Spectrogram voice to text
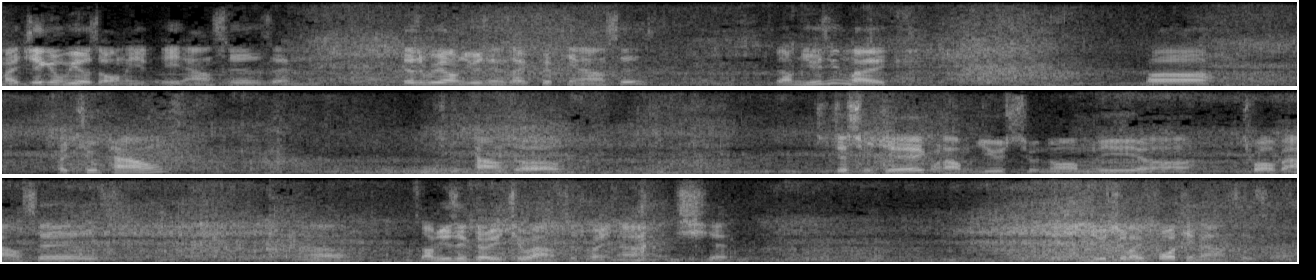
my jigging wheel is only eight ounces, and this reel I'm using is like 15 ounces. So I'm using like uh like two pounds, pounds of just a jig when I'm used to normally uh, 12 ounces. You know, so I'm using 32 ounces right now. Shit. I'm used to like 14 ounces. So,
